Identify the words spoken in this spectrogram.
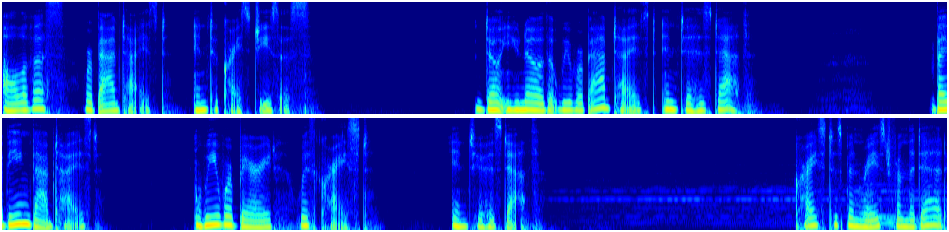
All of us were baptized into Christ Jesus. Don't you know that we were baptized into his death? By being baptized, we were buried with Christ into his death. Christ has been raised from the dead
